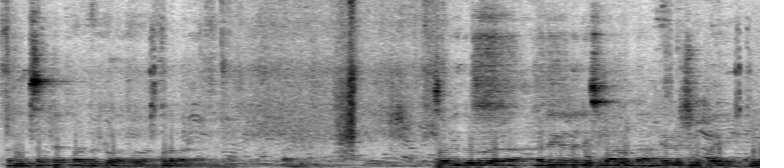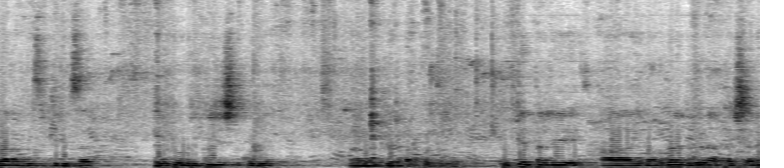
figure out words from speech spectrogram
ಅದನ್ನು ಸಬ್ಮಿಟ್ ಮಾಡಿಬಿಟ್ಟು ಅದು ಅನುಕೂಲ ಮಾಡ್ತೀವಿ ಸೊ ಇದು ನರೇಗಾದಲ್ಲಿ ಸುಮಾರು ಒಂದು ಹನ್ನೆರಡು ಲಕ್ಷ ರೂಪಾಯಿ ಅನುದಾನ ಸಿಕ್ಕಿದೆ ಸರ್ ದಯವಿಟ್ಟು ಒಂದು ರಿಕ್ವಿಜೇಷನ್ ಕೊಡಿ ನಾನು ಕ್ಲಿಯರ್ ಮಾಡ್ಕೊಡ್ತೀನಿ ಫಿಫ್ಟೀನ್ತಲ್ಲಿ ಏನು ಅನುದಾನ ಬಿಡುಗಡೆ ಆದ ತಕ್ಷಣ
